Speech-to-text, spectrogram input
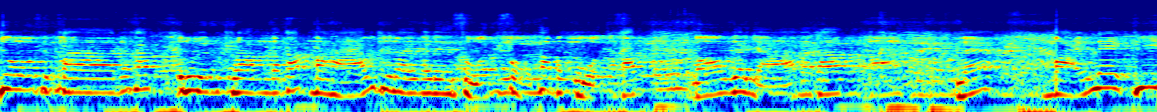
โยสิตานะครับเรือนครำนะครับ มหาวิทยาลัยนเรศวรส่งเข้าประกวดนะครับ น้องยะหยานะครับ และหมายเลขที่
